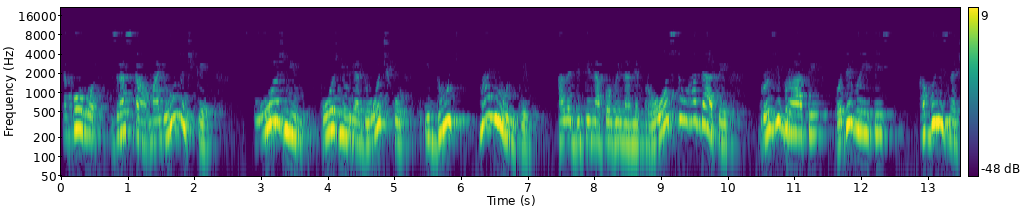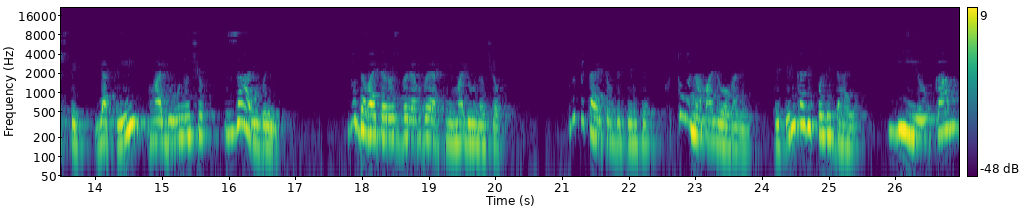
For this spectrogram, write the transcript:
такого зразка малюночки в кожнім, в кожнім рядочку ідуть малюнки. Але дитина повинна не просто вгадати, розібрати, подивитись, а визначити, який малюночок зайвий. Ну, давайте розберемо верхній малюночок. Ви питаєте у дитинки, хто намальований? Дитинка відповідає білка,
